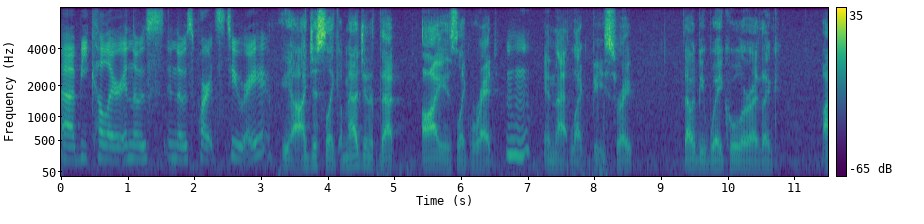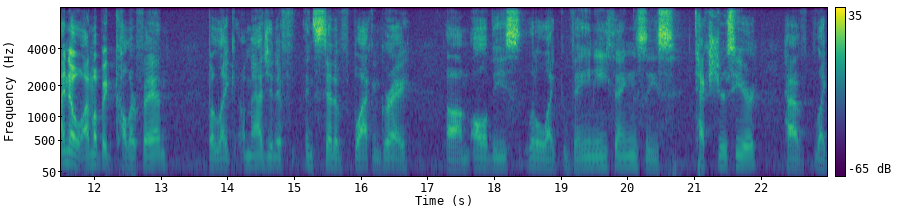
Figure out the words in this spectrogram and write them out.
uh, be color in those in those parts too, right? Yeah, I just like imagine if that eye is like red in that leg piece, right? That would be way cooler, I think. I know I'm a big color fan, but like imagine if instead of black and gray, um, all of these little like veiny things, these textures here, have like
